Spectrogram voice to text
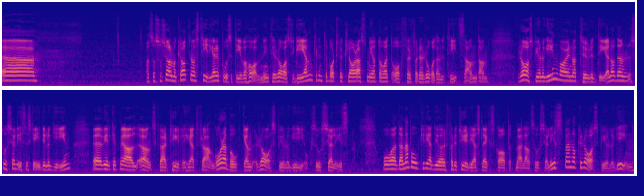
Eh, alltså Socialdemokraternas tidigare positiva hållning till rashygien kan inte bortförklaras med att de var ett offer för den rådande tidsandan. Rasbiologin var en naturlig del av den socialistiska ideologin, eh, vilket med all önskvärd tydlighet framgår av boken Rasbiologi och socialism. Och denna bok redogör för det tydliga släktskapet mellan socialismen och rasbiologin.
